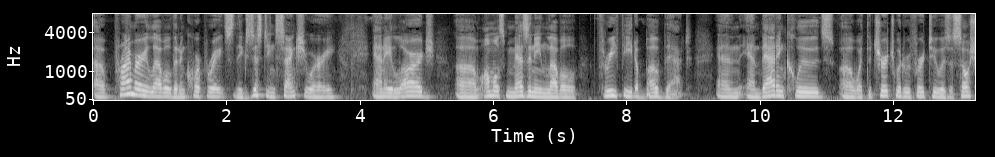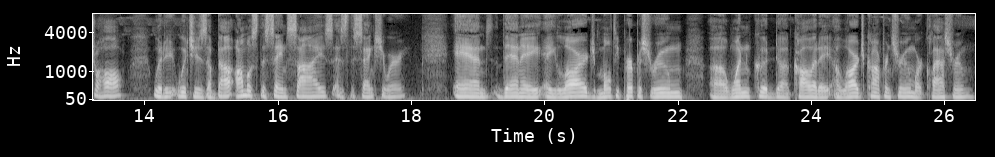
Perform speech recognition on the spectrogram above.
a primary level that incorporates the existing sanctuary and a large, uh, almost mezzanine level three feet above that. and and that includes uh, what the church would refer to as a social hall, which is about almost the same size as the sanctuary, and then a, a large multi-purpose room. Uh, one could uh, call it a, a large conference room or classroom.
